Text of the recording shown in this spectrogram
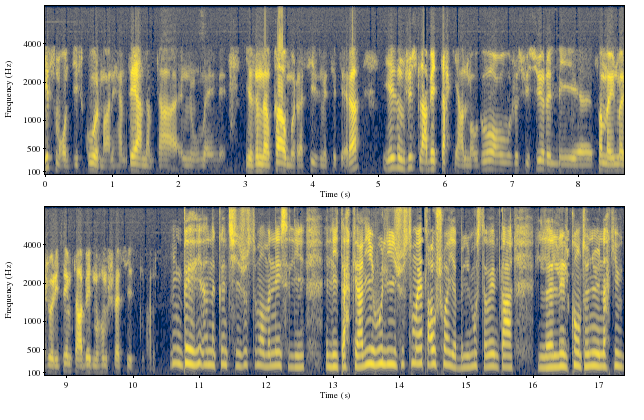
يسمعوا ال discours معناها نتاعنا نتاع إنه يلزمنا نقاوموا ال racisme et cetera. لازم juste العباد تحكي على الموضوع و je suis sûr اللي فما une majorité نتاع عباد ماهمش racistes باهي انك انت justement من الناس اللي اللي تحكي عليه واللي justement يطلعوا شوية بالمستوى نتاع ال contenu نحكي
